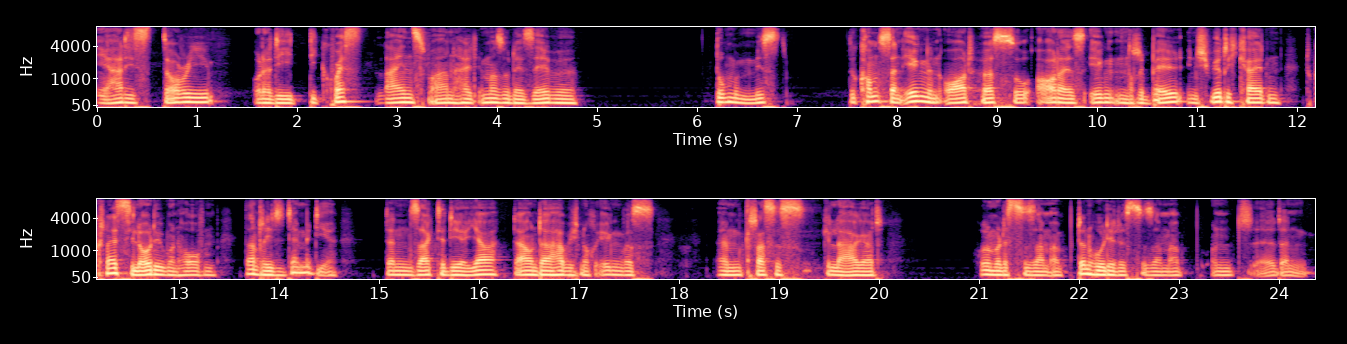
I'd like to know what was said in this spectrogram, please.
ja, die Story oder die, die Questlines waren halt immer so derselbe dumme Mist. Du kommst an irgendeinen Ort, hörst so, oh, da ist irgendein Rebell in Schwierigkeiten, du knallst die Leute über den Haufen, dann redet er mit dir. Dann sagt er dir, ja, da und da habe ich noch irgendwas ähm, krasses gelagert. Hol mal das zusammen ab. Dann hol dir das zusammen ab. Und äh, dann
